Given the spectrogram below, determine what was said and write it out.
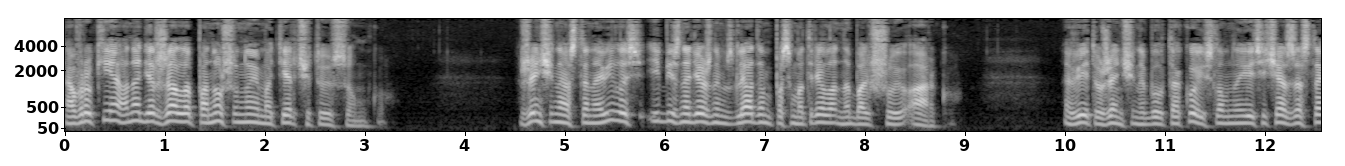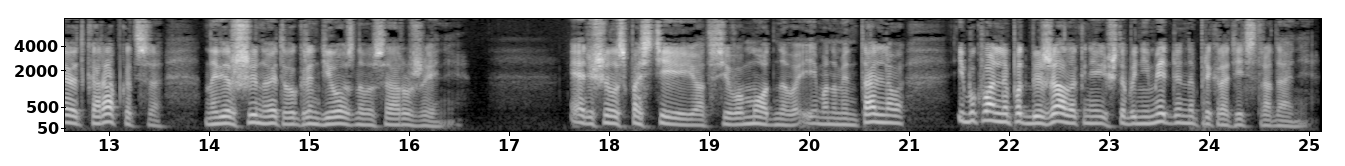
а в руке она держала поношенную матерчатую сумку. Женщина остановилась и безнадежным взглядом посмотрела на большую арку. Вид у женщины был такой, словно ее сейчас заставят карабкаться на вершину этого грандиозного сооружения. Я решила спасти ее от всего модного и монументального и буквально подбежала к ней, чтобы немедленно прекратить страдания.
